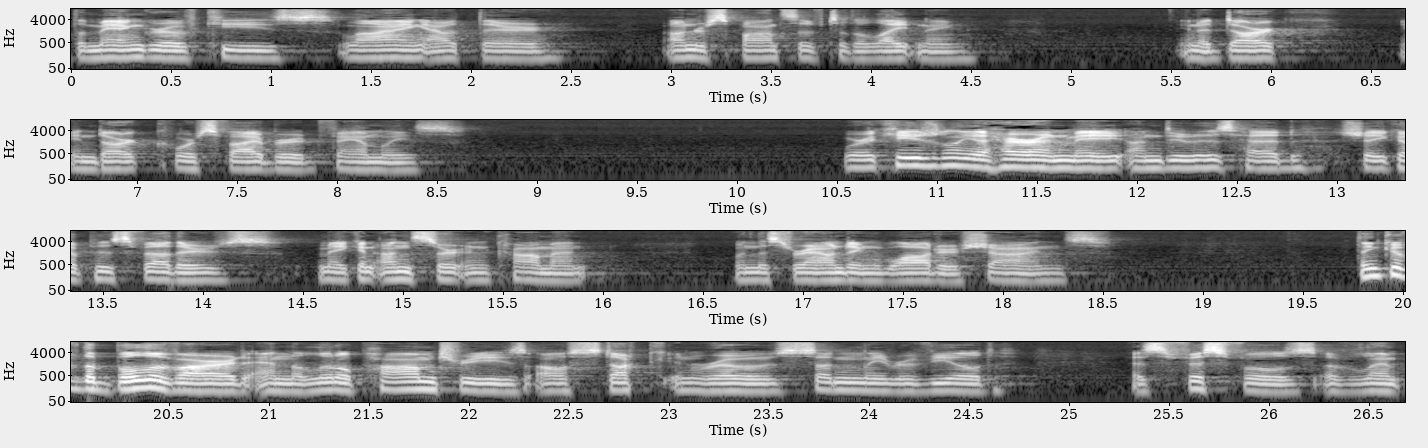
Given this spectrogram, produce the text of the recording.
the mangrove keys lying out there, unresponsive to the lightning, in a dark, in dark, coarse fibered families where occasionally a heron may undo his head, shake up his feathers, make an uncertain comment when the surrounding water shines. Think of the boulevard and the little palm trees all stuck in rows, suddenly revealed as fistfuls of limp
